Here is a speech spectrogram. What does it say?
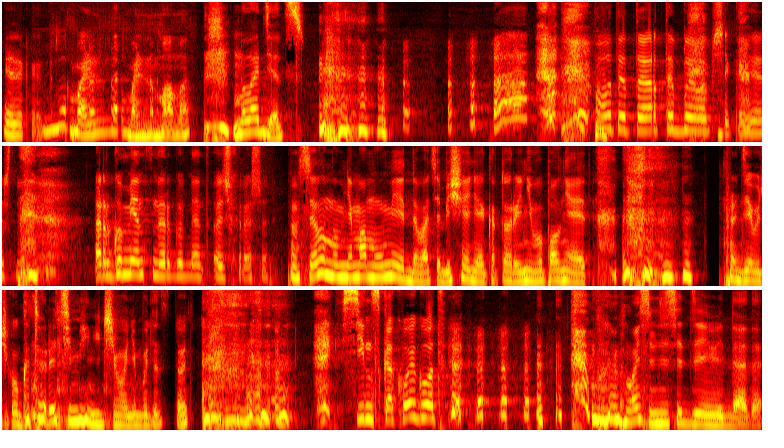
Я такая, нормально, нормально, мама. Молодец. Вот это РТБ вообще, конечно. Аргументный аргумент. Очень хорошо. Но в целом у меня мама умеет давать обещания, которые не выполняет. Про девочку, у которой тебе ничего не будет стоить. Синс какой год? 89, да-да.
